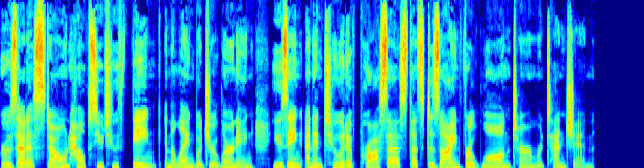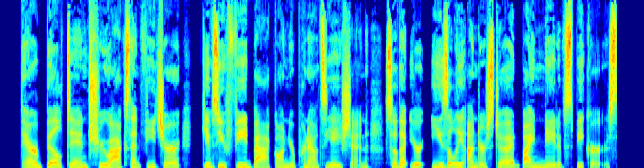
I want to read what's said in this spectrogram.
Rosetta Stone helps you to think in the language you're learning using an intuitive process that's designed for long term retention. Their built in true accent feature gives you feedback on your pronunciation so that you're easily understood by native speakers.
